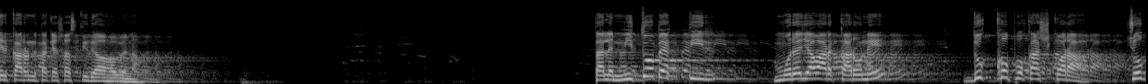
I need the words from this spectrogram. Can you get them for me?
এর কারণে তাকে শাস্তি দেওয়া হবে না। তাহলে মৃত ব্যক্তির মরে যাওয়ার কারণে দুঃখ প্রকাশ করা, চোখ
